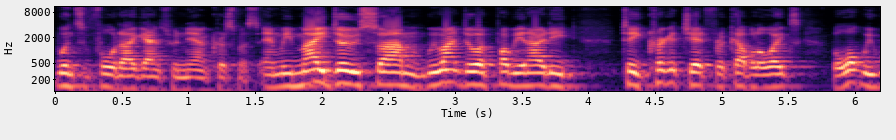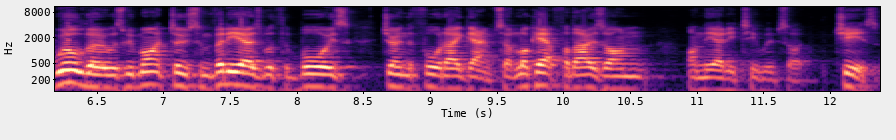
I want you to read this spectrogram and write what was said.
win some four day games between now and Christmas. And we may do some, we won't do a, probably an ODT cricket chat for a couple of weeks, but what we will do is we might do some videos with the boys during the four day game. So look out for those on on the ODT website. Cheers.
